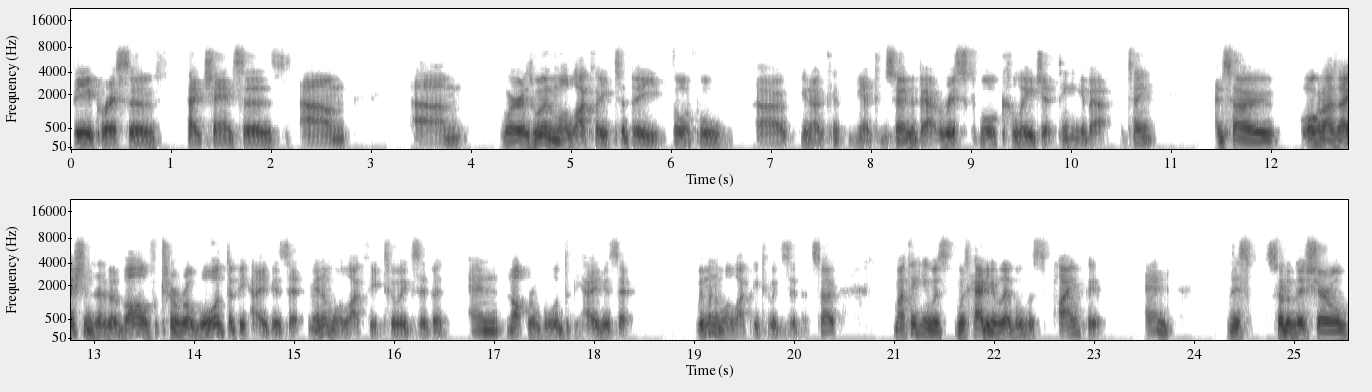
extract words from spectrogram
be aggressive, take chances. Um, um, whereas women are more likely to be thoughtful, uh, you know, you know, concerned about risk, more collegiate, thinking about the team. And so organizations have evolved to reward the behaviors that men are more likely to exhibit and not reward the behaviors that women are more likely to exhibit. So my thinking was was how do you level this playing field? And this sort of the Sheryl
